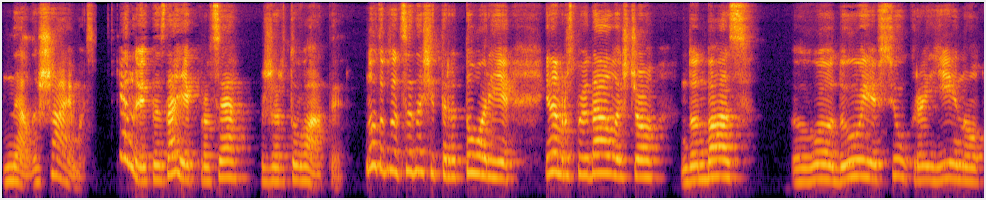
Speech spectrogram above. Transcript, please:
не лишаємось. Я навіть не знаю, як про це жартувати. Ну тобто, це наші території, і нам розповідали, що Донбас годує всю Україну,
